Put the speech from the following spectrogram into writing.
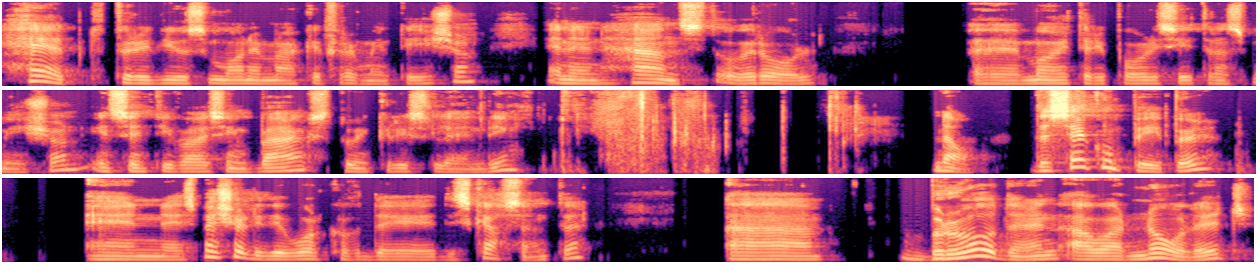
helped to reduce money market fragmentation and enhanced overall uh, monetary policy transmission, incentivizing banks to increase lending. Now, the second paper and especially the work of the discussant, uh, broaden our knowledge,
